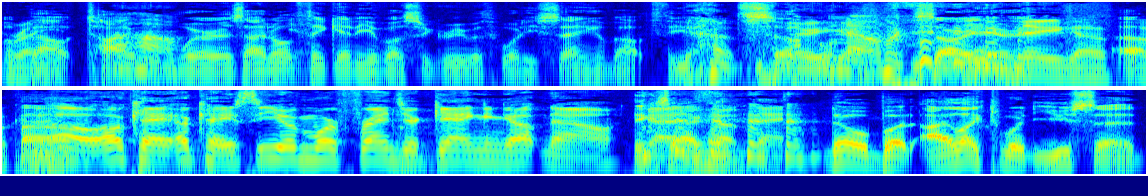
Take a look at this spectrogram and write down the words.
Right. about Tywin, Uh-huh. whereas I don't think any of us agree with what he's saying about Theon. Yeah, so there you go. No. sorry, Eric. there you go. Okay. oh, okay, okay. So you have more friends. You're ganging up now. Exactly. Okay. No, but I liked what you said,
